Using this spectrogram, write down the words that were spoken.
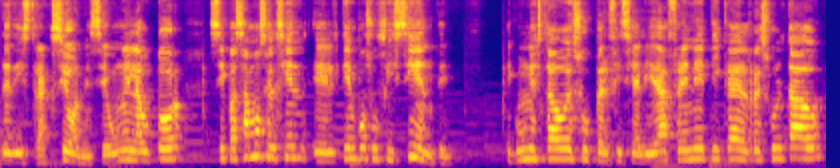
de distracciones. Según el autor, si pasamos el, tiempo suficiente en un estado de superficialidad frenética, el resultado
